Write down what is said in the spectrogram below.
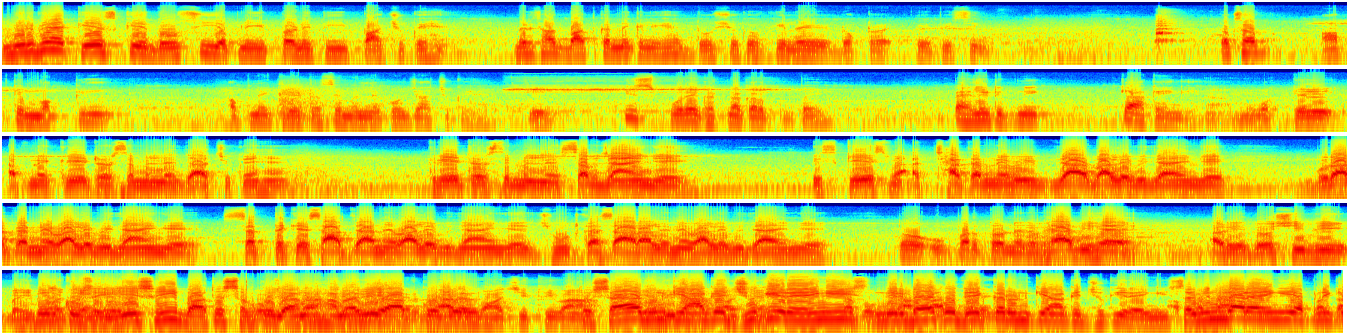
Nirbhaya case के दोषी अपनी परिणति पा चुके हैं। मेरे साथ बात करने के लिए हैं दोषियों के वकील है doctor A P Singh. Doctor साहब आपके वकील अपने क्रिएटर से मिलने को जा चुके हैं। जी। इस पूरे घटनाक्रम पे पहली टिप्पणी क्या कहेंगे? हाँ, मुवक्किल अपने क्रिएटर से मिलने जा चुके हैं। क्रिएटर से मिलने सब जाएँगे। इस केस में अच्छा करने भी जा, वाले भी जाएँगे। बुरा करने वाले भी जाएँगे, सत्य के साथ जाने वाले भी जाएँगे, झूठ का सहारा लेने वाले भी जाएँगे तो ऊपर तो निर्भया भी है। और ये दोषी भी वही बिल्कुल सही ये सही बात है सबको जाना हमें भी आपको पहुँची थी वहाँ। तो शायद उनकी आँखें झुकी रहेंगी निर्भय को देखकर उनकी आँखें झुकी रहेंगी। शर्मिंदा रहेंगी अपने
